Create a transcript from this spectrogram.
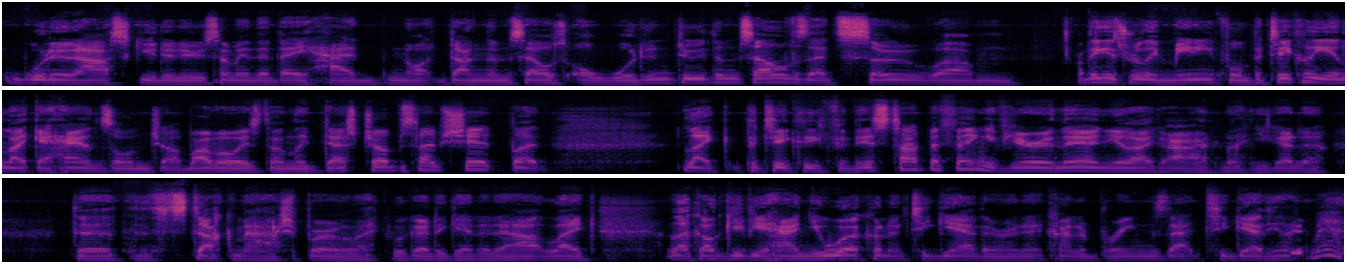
wouldn't ask you to do something that they had not done themselves or wouldn't do themselves. That's so um, I think it's really meaningful, particularly in like a hands-on job. I've always done like desk jobs type shit, but like particularly for this type of thing, if you're in there and you're like, all right, man, you gotta the the stuck mash, bro. Like we're going to get it out. Like like I'll give you a hand. You work on it together, and it kind of brings that together. You're like, man,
